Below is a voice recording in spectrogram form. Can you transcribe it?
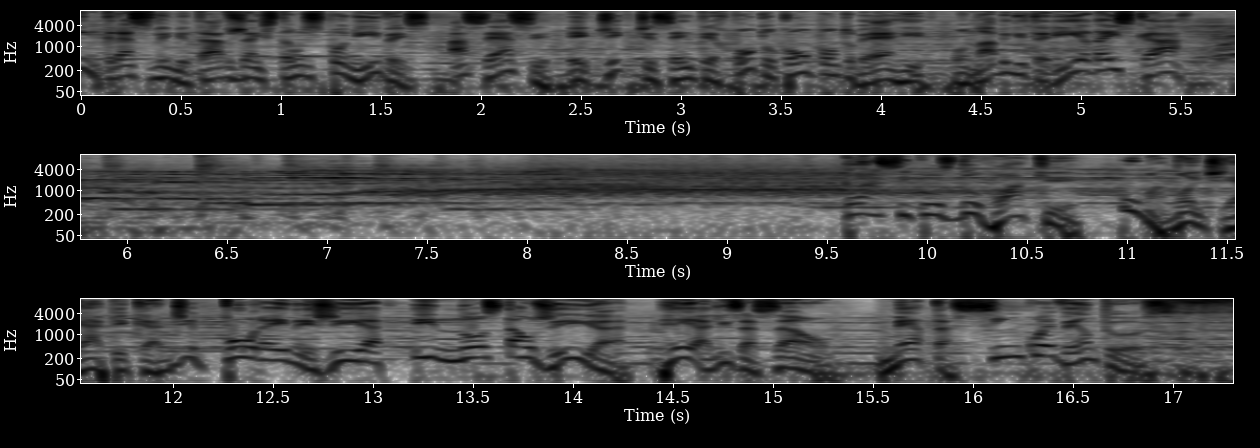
Ingressos limitados já estão disponíveis. Acesse edictcenter.com.br ou na bilheteria da Scar. Clássicos do Rock. Uma noite épica de pura energia e nostalgia. Realização: Meta 5 Eventos.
